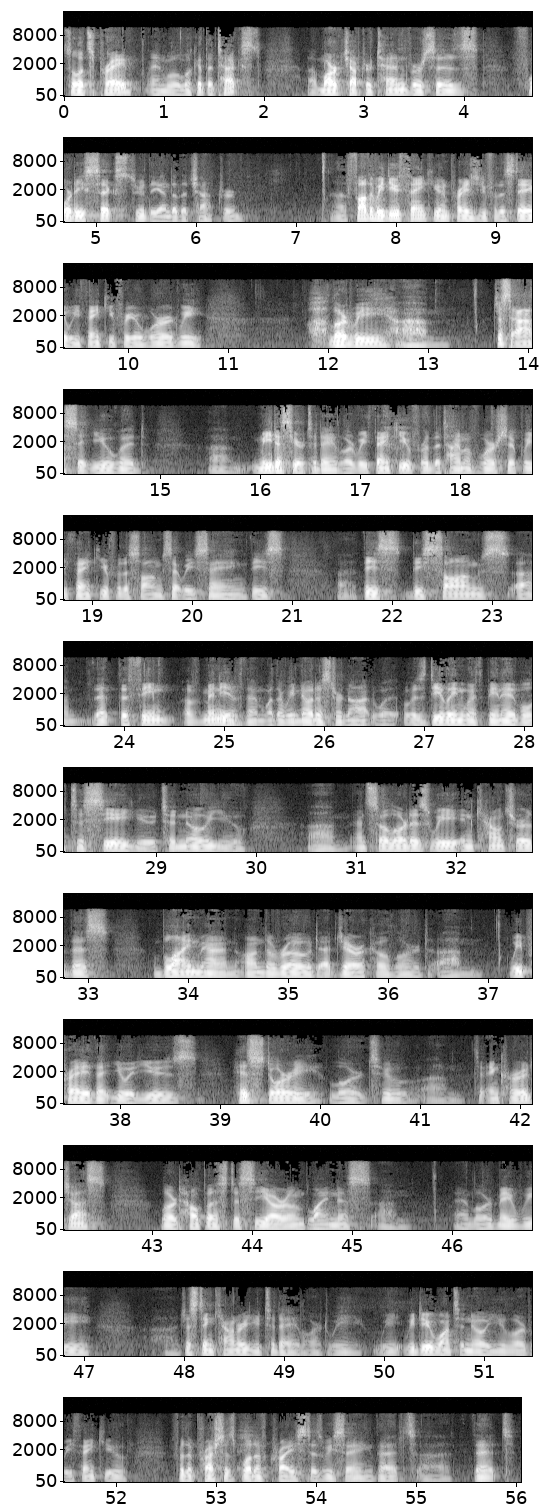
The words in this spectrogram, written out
So let's pray, and we'll look at the text. Uh, Mark chapter 10, verses 46 through the end of the chapter. Uh, Father, we do thank you and praise you for this day. We thank you for your word. We, Lord, we um, just ask that you would um, meet us here today, Lord. We thank you for the time of worship. We thank you for the songs that we sang. These, uh, these, these songs, um, that the theme of many of them, whether we noticed or not, was, was dealing with being able to see you, to know you. Um, and so, Lord, as we encounter this blind man on the road at Jericho, Lord, um, we pray that you would use his story, Lord, to, um, to encourage us. Lord, help us to see our own blindness. Um, and Lord, may we uh, just encounter you today, Lord. We, we, we do want to know you, Lord. We thank you for the precious blood of Christ, as we sang, that, uh, that,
